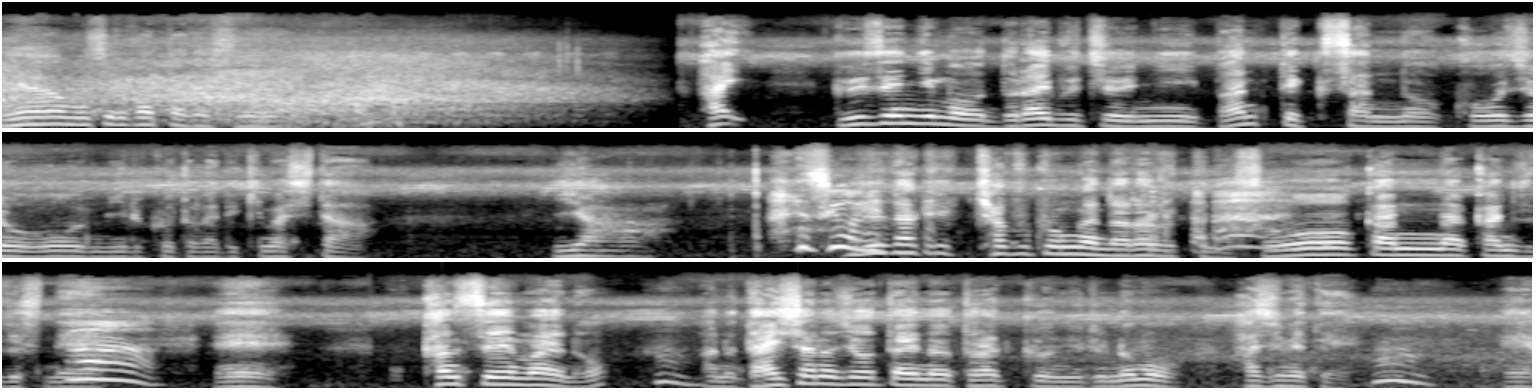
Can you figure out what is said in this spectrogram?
いやー面白かったです。はい。偶然にもドライブ中にバンテックさんの工場を見ることができました。いやー すごい。これだけキャブコンが並ぶってのは壮観な感じですね、あええ。完成前のうん。あの台車の状態のトラックを見るのも初めて。いうんや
